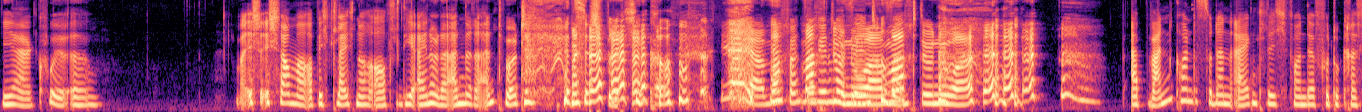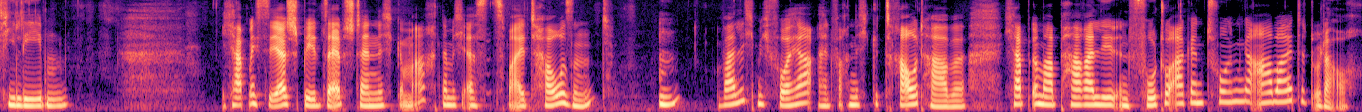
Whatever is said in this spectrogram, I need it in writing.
Ja, cool. Äh, Ich, ich schau mal, ob ich gleich noch auf die eine oder andere Antwort zu sprechen komme. ja, ja, mach, mach du nur, mach du nur. Ab wann konntest du dann eigentlich von der Fotografie leben? Ich habe mich sehr spät selbstständig gemacht, nämlich erst 2000, mhm. Weil ich mich vorher einfach nicht getraut habe. Ich habe immer parallel in Fotoagenturen gearbeitet oder auch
